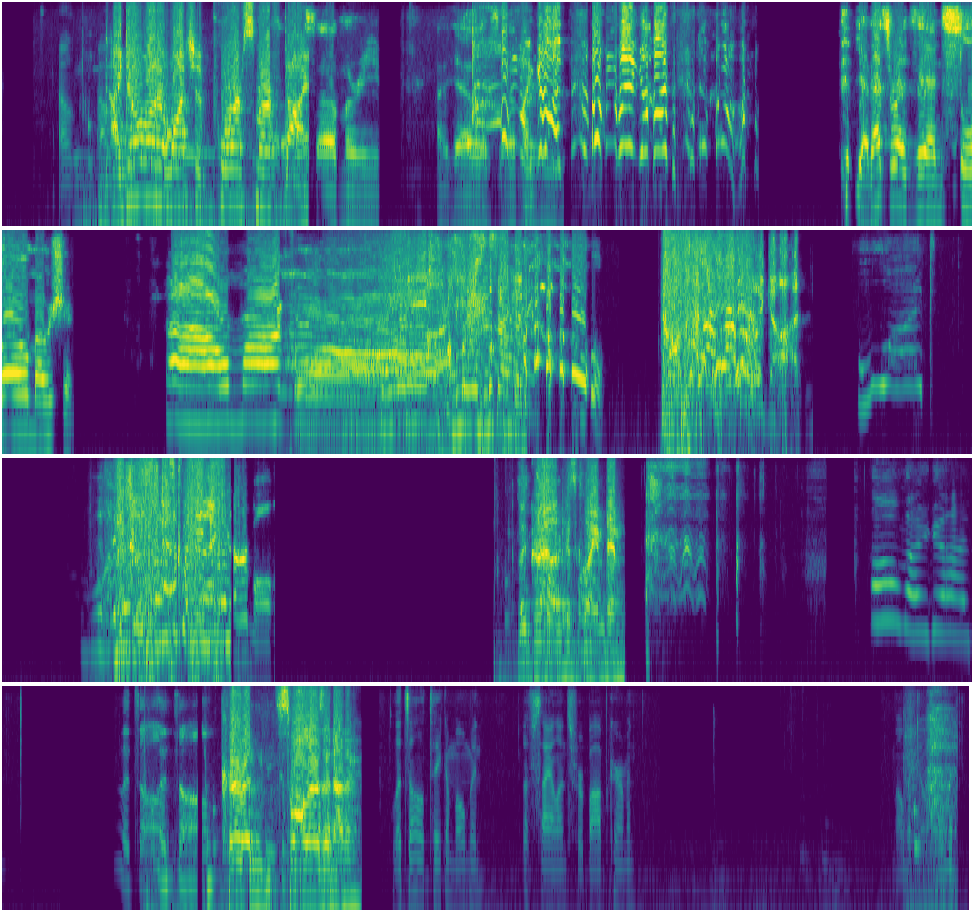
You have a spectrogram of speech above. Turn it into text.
Oh, I oh. don't want to watch a poor Smurf oh, die. Submarine. Uh, a uh, yellow Oh uh, my submarine. god! Oh my god! Yeah, that's right, Zan. Slow motion. Oh my Forty meters a second. Oh, oh my god! What? What just happened to that Kerbal? The ground has claimed him. Oh my god. Let's all Let's all. Kerbin swallows another. let's all take a moment of silence for Bob Kerman. Moment over.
